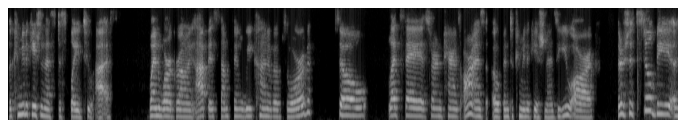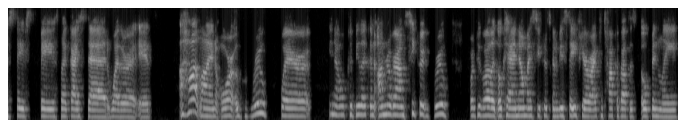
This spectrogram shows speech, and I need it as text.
the communication that's displayed to us when we're growing up is something we kind of absorb. So let's say certain parents aren't as open to communication as you are there should still be a safe space like i said whether it's a hotline or a group where you know it could be like an underground secret group where people are like okay i know my secret's going to be safe here. Or i can talk about this openly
